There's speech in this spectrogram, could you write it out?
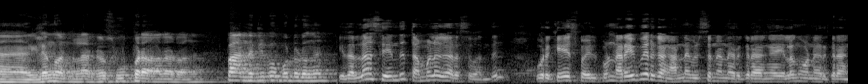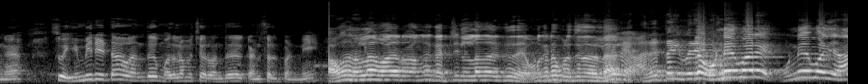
ஆஹ் இளங்கோவன் நல்லா இருக்காரு. சூப்பராக வாதாடுவாங்க இப்போ அந்த கிளிப்பை போட்டு விடுங்க. இதெல்லாம் சேர்ந்து தமிழக அரசு வந்து ஒரு கேஸ் ஃபைல் பண்ண நிறைய பேர் இருக்காங்க. அண்ணன் வில்சன் அண்ணன் இருக்கிறாங்க இளங்கோண்ணன் இருக்கிறாங்க. சோ இமீடியட்டா வந்து முதலமைச்சர் வந்து கன்சல்ட் பண்ணி அவங்க நல்லா வாதாடுவாங்க. கட்சி நல்லா தான் இருக்குது. உனக்கு என்ன பிரச்சனை இல்ல இல்லை அதைத்தான் இவரே ஒன்னே மாதிரி ஒன்னே மாதிரியா?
